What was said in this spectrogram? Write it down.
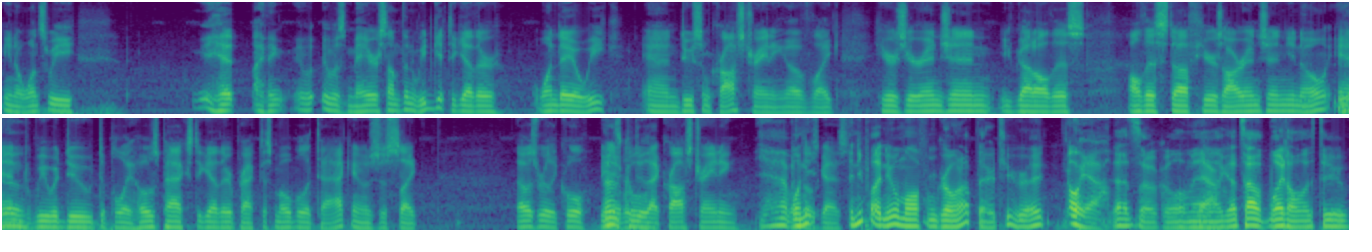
you know, once we hit, I think it, was May or something. We'd get together one day a week and do some cross training of like, here's your engine. You've got all this, all this stuff. Here's our engine. You know, and Yeah. we would do deploy hose packs together, practice mobile attack, and it was just like. That was really cool. Being able to cool. do that cross training yeah. with Well, those you, guys. and you probably knew them all from growing up there too, right? Oh yeah, That's so cool, man. Yeah. Like that's how Whitehall was too.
